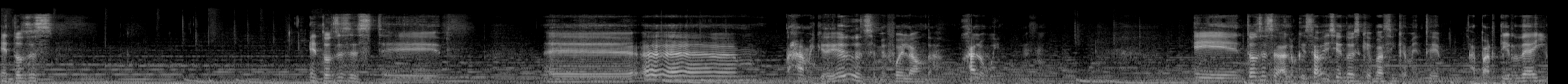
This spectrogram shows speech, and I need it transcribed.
entonces entonces, este. Eh, eh. Se me fue la onda. Halloween. entonces, a lo que estaba diciendo es que básicamente, a partir de ahí,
